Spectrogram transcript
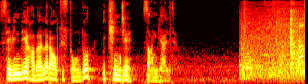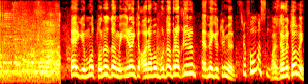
sevindiği haberler alt üst oldu. İkinci zam geldi. Her gün motoruna zam. İnan ki arabamı burada bırakıyorum, evime götürmüyorum. Masraf olmasın? Masrafı tabii.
